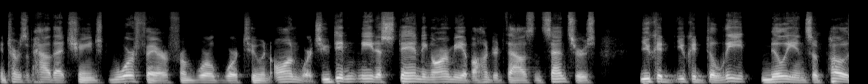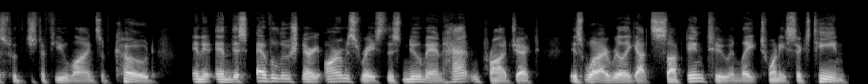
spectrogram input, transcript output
in terms of how that changed warfare from World War II and onwards. You didn't need a standing army of 100,000 censors. You could, you could delete millions of posts with just a few lines of code and, and this evolutionary arms race, this new Manhattan Project, is what I really got sucked into in late 2016.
